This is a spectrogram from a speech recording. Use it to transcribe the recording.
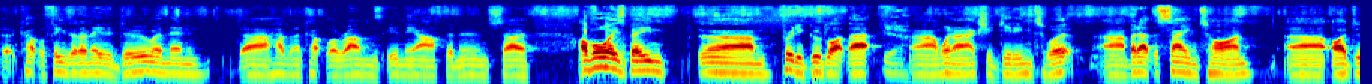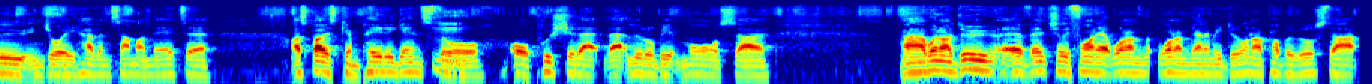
a couple of things that I need to do, and then uh, having a couple of runs in the afternoon. So I've always been um, pretty good like that yeah. uh, when I actually get into it. Uh, but at the same time, uh, I do enjoy having someone there to, I suppose, compete against mm. or or push you that, that little bit more. So uh, when I do eventually find out what I'm what I'm going to be doing, I probably will start,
